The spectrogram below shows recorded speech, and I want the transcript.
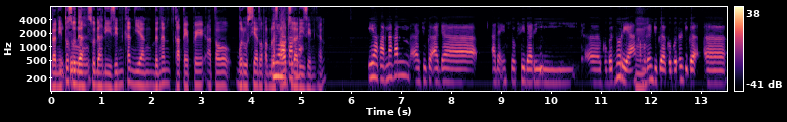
Dan itu, itu sudah sudah diizinkan yang dengan KTP atau berusia 18 ya, tahun karena, sudah diizinkan? Iya, karena kan uh, juga ada ada instruksi dari uh, gubernur ya. Hmm. Kemudian juga gubernur juga uh,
